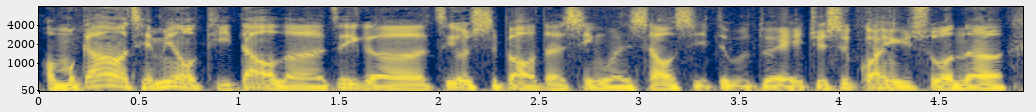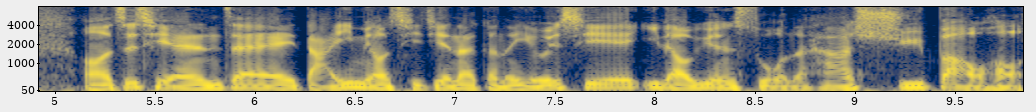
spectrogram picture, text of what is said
我们刚好前面有提到了这个自由时报的新闻消息，对不对？就是关于说呢，呃，之前在打疫苗期间呢，可能有一些医疗院所呢，它虚报哈。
